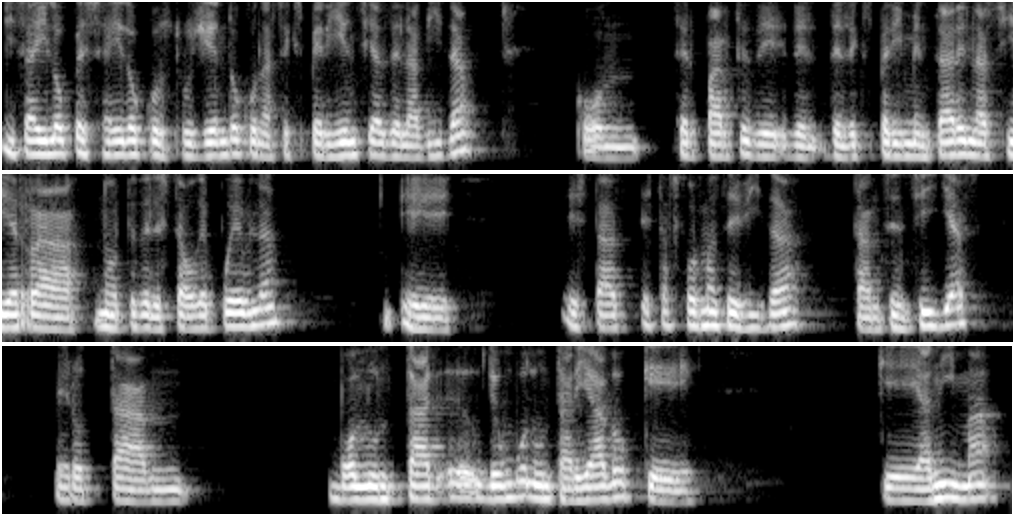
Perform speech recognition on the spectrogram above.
Isaí López se ha ido construyendo con las experiencias de la vida, con ser parte del experimentar en la Sierra Norte del Estado de Puebla, eh, estas, estas formas de vida tan sencillas, pero tan voluntar, de un voluntariado que, que anima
